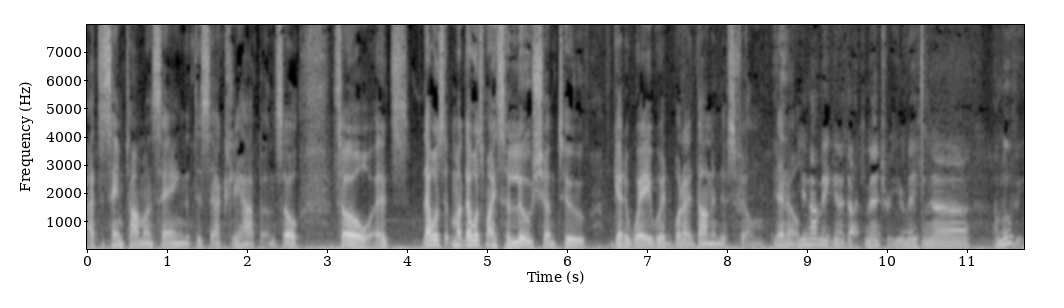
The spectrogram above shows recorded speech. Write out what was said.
at the same time I'm saying that this actually happened. So so it's that was my, that was my solution to get away with what I'd done in this film you know You're not making a documentary. You're making a a movie.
